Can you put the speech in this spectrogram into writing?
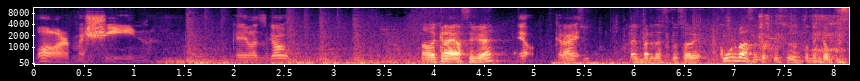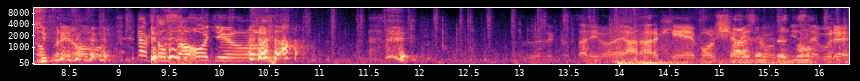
War machine. Okay, let's go. Máme kraj asi, že? Jo, kraj. Tak berte si to, sorry. Kurva, jsem to zkusil, jsem to nechtěl pustit. Dobrý, no. Jak to zahodil, vole. Řekl tady, vole, anarchie, bolševismus, nic pedno. nebude.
